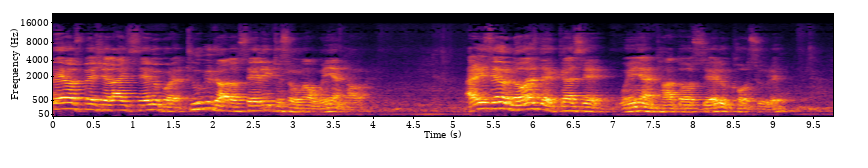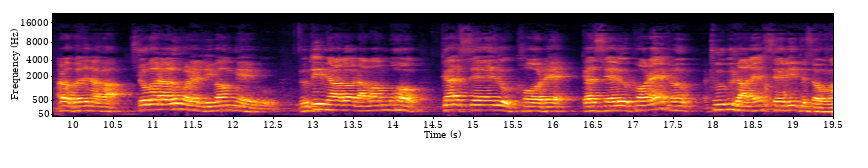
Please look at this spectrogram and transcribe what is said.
pair of specialized cell လို့ခေါ်တဲ့အထူးပြုထားသော cell လေးတစ်စုံကဝင်းရံထားပါတယ် အဲဒီ cell ကို known as the gut cell ဝင်းရံထားသော cell လို့ခေါ်ဆိုတယ်အဲ့တော့ပြောချင်တာက stomata လို့ခေါ်တဲ့လေးပေါင်းငယ်ကိုလူသိများတော့ဒါမှမဟုတ် gut cell လို့ခေါ်တဲ့ gut cell လို့ခေါ်တဲ့ကျွန်တော်အထူးပြုထားတဲ့ cell လေးတစ်စုံက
